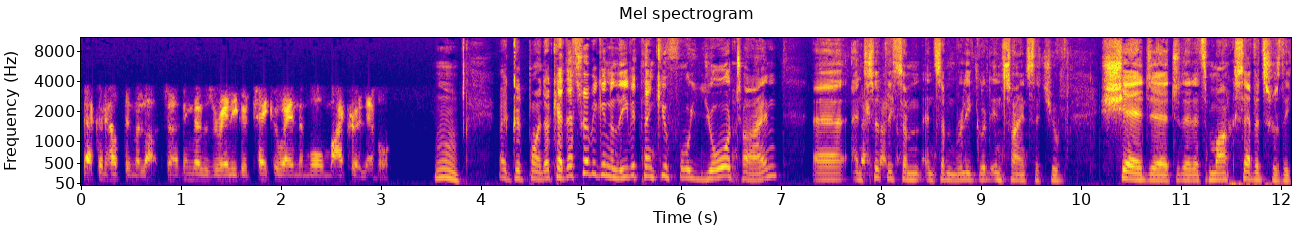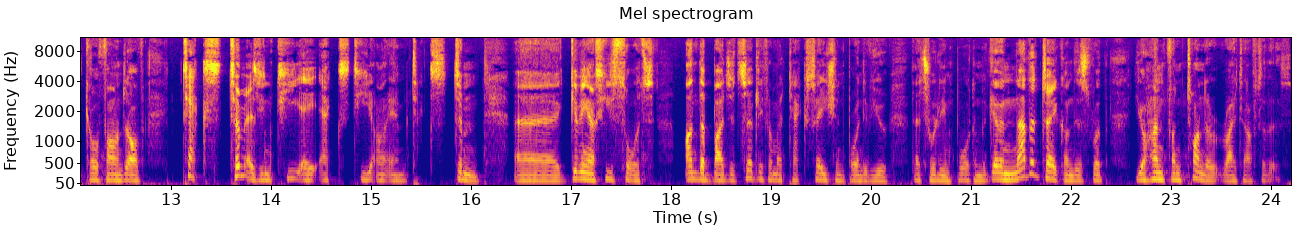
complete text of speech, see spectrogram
that could help them a lot. So I think that was a really good takeaway in the more micro level. Mm, a good point. Okay, that's where we're going to leave it. Thank you for your time uh, and Thanks, certainly some and some really good insights that you've shared uh, today. That's Marc Sevitz, who's the co-founder of TaxTim, as in T A X T I M, TaxTim, uh, giving us his thoughts on the budget. Certainly from a taxation point of view, that's really important. we'll get another take on this with Johan van Tonder right after this.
